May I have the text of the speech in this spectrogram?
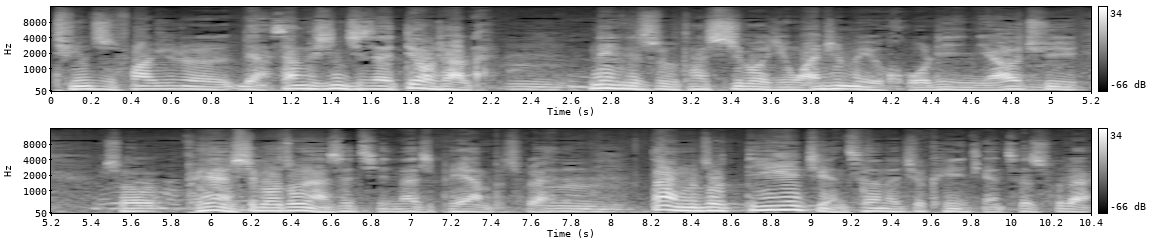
停止发育了两三个星期才掉下来，那个时候它细胞已经完全没有活力，你要去说培养细胞做染色体那是培养不出来的。但我们做 DNA 检测呢，就可以检测出来，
